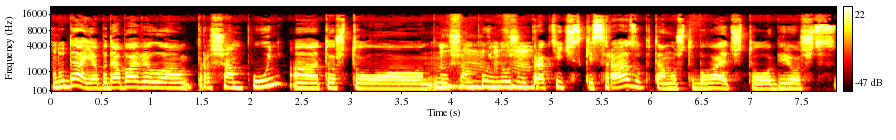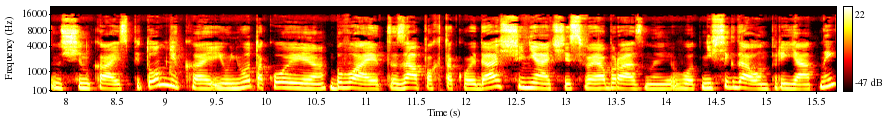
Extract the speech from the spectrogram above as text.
Ну да, я бы добавила про шампунь, а, то, что ну, uh-huh, шампунь uh-huh. нужен практически сразу, потому что бывает, что берешь щенка из питомника, и у него такой бывает запах такой, да, щенячий, своеобразный. Вот, не всегда он приятный.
